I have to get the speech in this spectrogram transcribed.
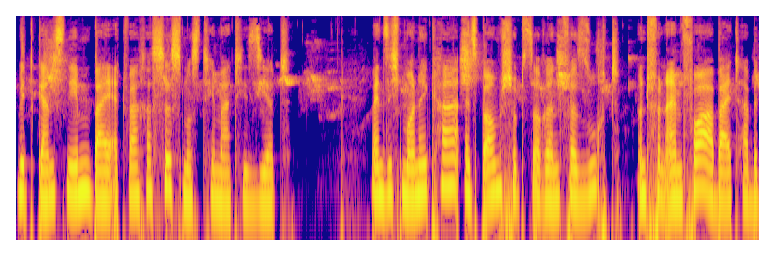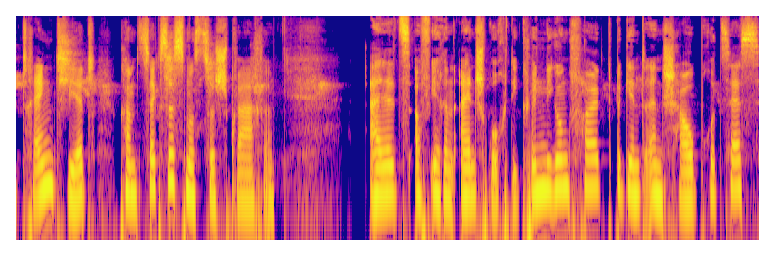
wird ganz nebenbei etwa Rassismus thematisiert. Wenn sich Monika als Baumschubserin versucht und von einem Vorarbeiter bedrängt wird, kommt Sexismus zur Sprache. Als auf ihren Einspruch die Kündigung folgt, beginnt ein Schauprozess,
